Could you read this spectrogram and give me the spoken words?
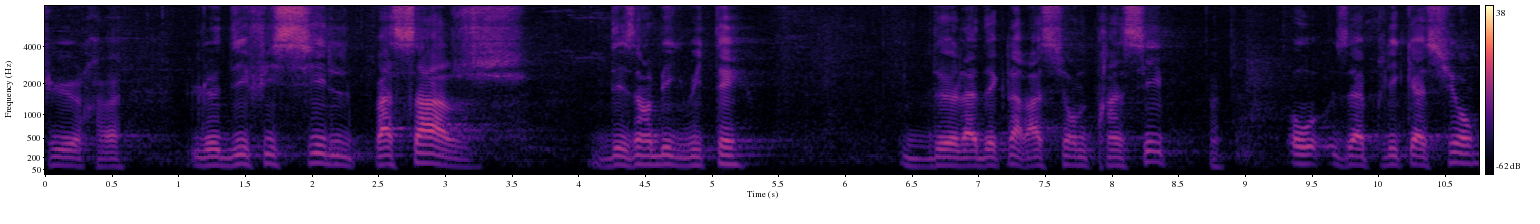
sur euh, le difficile passage des ambiguïtés de la déclaration de principe aux applications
